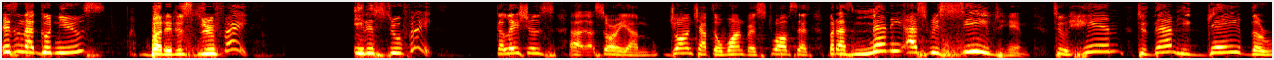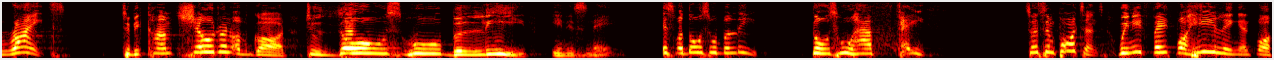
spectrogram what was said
Isn't that good news? But it is through faith. It is through faith. Galatians, uh, sorry, um, John chapter 1, verse 12 says, But as many as received him, to him, to them he gave the right to become children of God to those who believe in his name. It's for those who believe, those who have faith. So it's important. We need faith for healing and for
